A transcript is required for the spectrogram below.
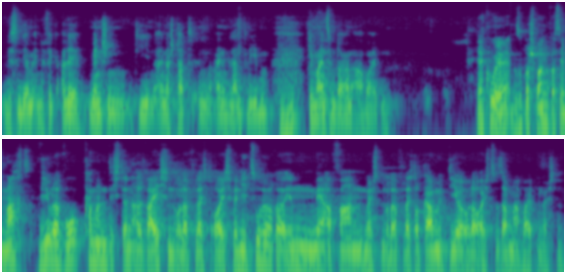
wir sind ja im Endeffekt alle Menschen, die in einer Stadt, in einem Land leben, mhm. gemeinsam daran arbeiten. Ja, cool. Super spannend, was ihr macht. Wie oder wo kann man dich denn erreichen oder vielleicht euch, wenn die ZuhörerInnen mehr erfahren möchten oder vielleicht auch gar mit dir oder euch zusammenarbeiten möchten?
